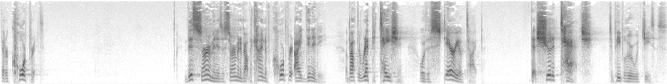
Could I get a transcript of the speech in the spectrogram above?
that are corporate. This sermon is a sermon about the kind of corporate identity, about the reputation or the stereotype that should attach to people who are with Jesus.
